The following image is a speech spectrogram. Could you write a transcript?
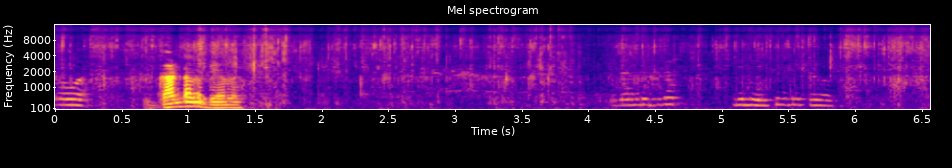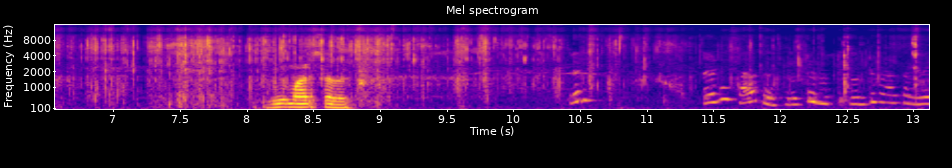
ಅವ್ವ ಗಂಡದ ಬೇದ ಇದಂಗಿದ್ರೆ ನೀನು ಹೇಳ್ತೀನಿ ಕೇಳೋದು ನೀವು ಮಾಡ್ಸೋದು ನಡಿ ಸಾಕು ರೊಟ್ಟಿ ರೊಟ್ಟಿ ರೊಟ್ಟಿ ಮಾಡ್ತಾನೆ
